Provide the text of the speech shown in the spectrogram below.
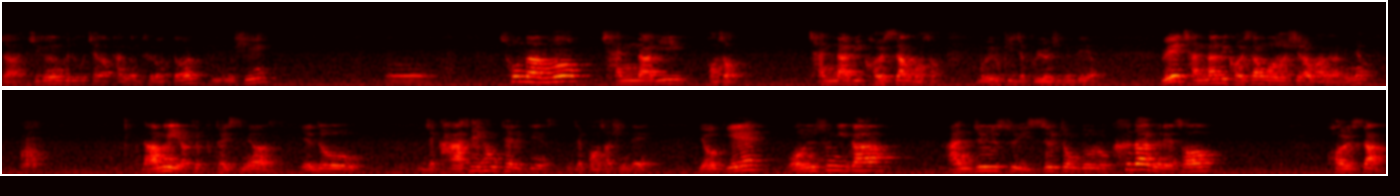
자, 지금 그리고 제가 방금 들었던 이곳이 어, 소나무 잔나비 버섯, 잔나비 걸상버섯 뭐 이렇게 이제 불려지는데요. 왜 잔나비 걸상버섯이라고 하냐면요. 나무에 이렇게 붙어 있으면 얘도 이제 가세 형태를 띈 이제 버섯인데 여기에 원숭이가 앉을 수 있을 정도로 크다 그래서 걸상,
